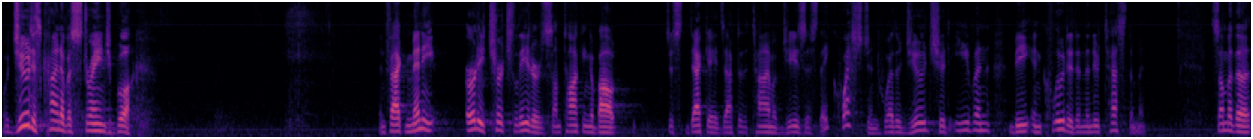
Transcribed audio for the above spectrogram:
Well, Jude is kind of a strange book. In fact, many early church leaders, I'm talking about just decades after the time of Jesus, they questioned whether Jude should even be included in the New Testament. Some of the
